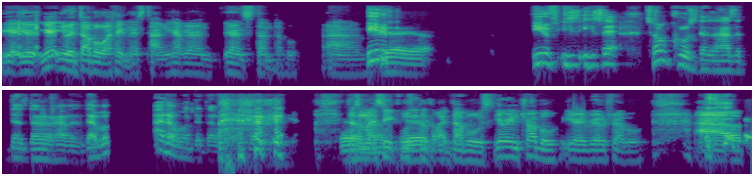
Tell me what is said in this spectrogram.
get you, you get you a double. I think this time you have your own your own stunt double. Um, yeah, yeah. He, he, he said Tom Cruise doesn't have a doesn't have a double. I don't want the double. Like, yeah. doesn't yeah, like sequels, yeah. doesn't like doubles. You're in trouble. You're in real trouble. Um,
